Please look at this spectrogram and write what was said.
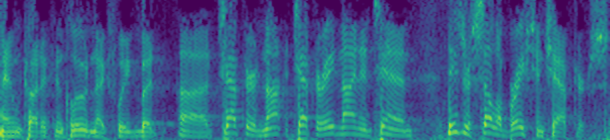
and we'll try to conclude next week. But uh, chapter nine, chapter eight, nine, and ten, these are celebration chapters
